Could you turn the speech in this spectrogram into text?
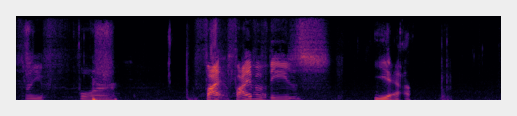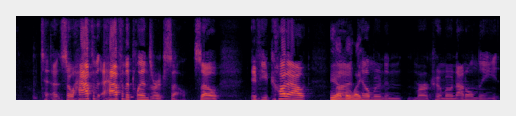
three, four, five. Five of these. Yeah, T- uh, so half of the, half of the clans are Accel. So if you cut out yeah, uh, like Pale Moon and Murakumo, not only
